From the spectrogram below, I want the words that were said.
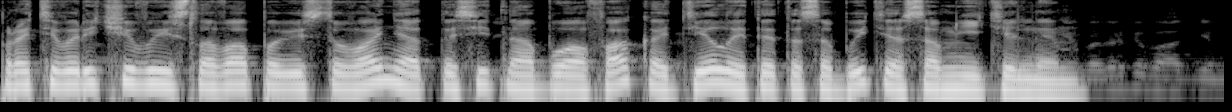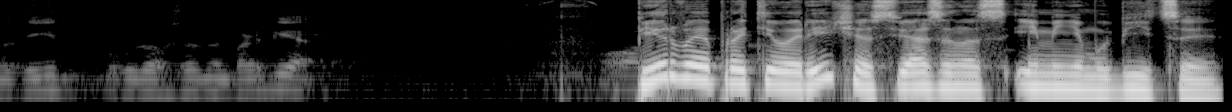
Противоречивые слова повествования относительно Абу Афака делает это событие сомнительным. Первое противоречие связано с именем убийцы.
